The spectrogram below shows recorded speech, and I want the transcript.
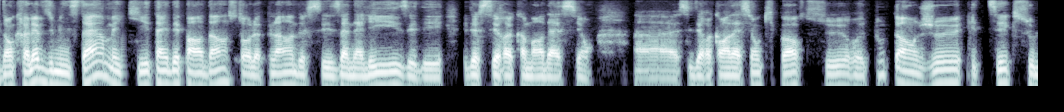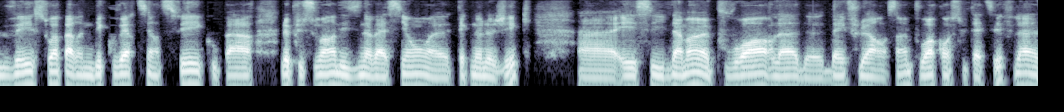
donc relève du ministère, mais qui est indépendant sur le plan de ses analyses et, des, et de ses recommandations. Euh, c'est des recommandations qui portent sur tout enjeu éthique soulevé soit par une découverte scientifique ou par le plus souvent des innovations euh, technologiques. Euh, et c'est évidemment un pouvoir là d'influence, hein, un pouvoir consultatif. Là,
